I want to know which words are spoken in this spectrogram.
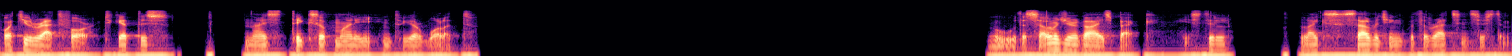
what you rat for to get this nice ticks of money into your wallet. Ooh, the salvager guy is back. He still likes salvaging with the rats in system.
